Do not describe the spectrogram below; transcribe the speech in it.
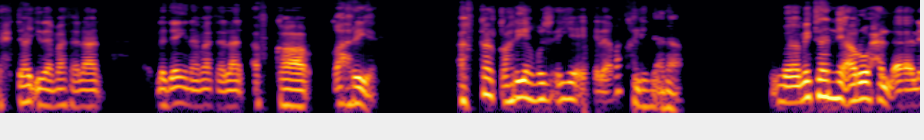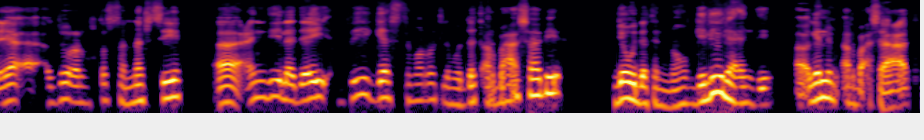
نحتاج إذا مثلا لدينا مثلا أفكار قهرية. أفكار قهرية مزعجة إلى ما تخليني أنام. متى أني أروح ازور المختص النفسي؟ آه عندي لدي ضيقة استمرت لمدة أربع أسابيع. جودة النوم قليلة عندي أقل من أربع ساعات.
